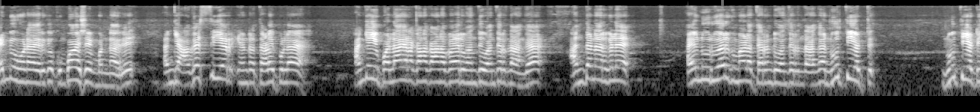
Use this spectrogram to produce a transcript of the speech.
ஐமுக விநாயகருக்கு கும்பாபிஷேகம் பண்ணார். அங்கே அகஸ்தியர் என்ற தலைப்பில் அங்கேயும் பல்லாயிரக்கணக்கான பேர் வந்து வந்திருந்தாங்க. அந்தணர்களே ஐநூறு பேருக்கு மேலே திரண்டு வந்திருந்தாங்க. நூற்றி எட்டு நூற்றி எட்டு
